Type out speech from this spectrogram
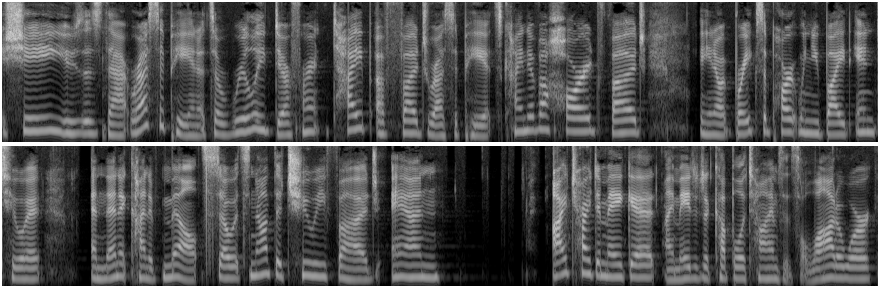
she uses that recipe, and it's a really different type of fudge recipe. It's kind of a hard fudge. You know, it breaks apart when you bite into it, and then it kind of melts. So it's not the chewy fudge. And I tried to make it. I made it a couple of times. It's a lot of work,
